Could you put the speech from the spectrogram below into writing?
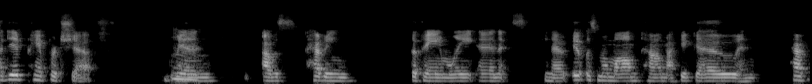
I did Pampered Chef mm. when I was having the family, and it's you know, it was my mom time. I could go and have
